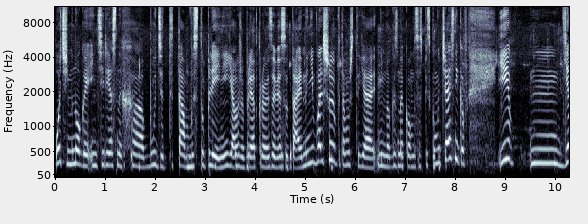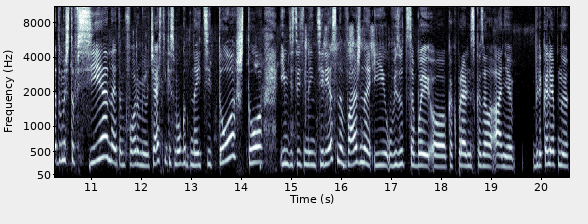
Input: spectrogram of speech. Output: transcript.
очень много интересных э, будет там выступлений. Я уже приоткрою завесу тайны небольшую, потому что я немного знакома со списком участников. И я думаю, что все на этом форуме участники смогут найти то, что им действительно интересно, важно, и увезут с собой, э, как правильно сказала Аня, великолепную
